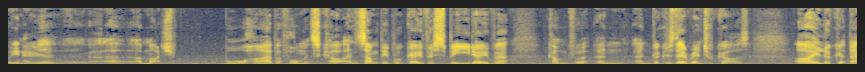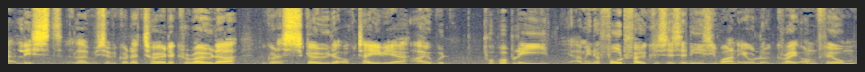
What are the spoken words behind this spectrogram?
you know a, a, a much more higher performance car. And some people go for speed over comfort and, and because they're rental cars. I look at that list, like so we've got a Toyota Corolla, we've got a Skoda Octavia. I would probably, I mean, a Ford Focus is an easy one, it will look great on film.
